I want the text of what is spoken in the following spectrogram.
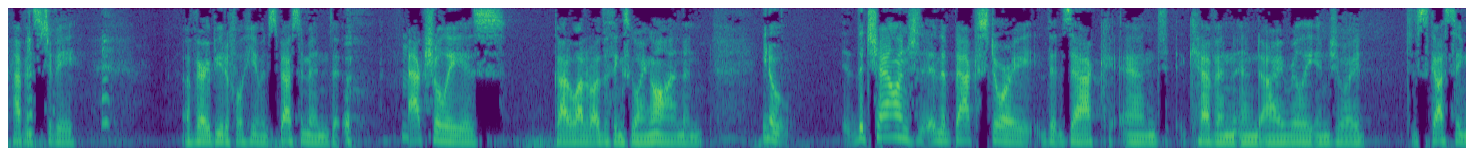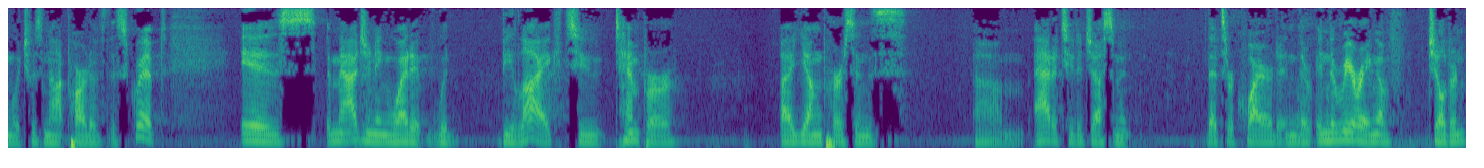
happens to be a very beautiful human specimen that actually is got a lot of other things going on, and you know. The challenge and the backstory that Zack and Kevin and I really enjoyed discussing, which was not part of the script, is imagining what it would be like to temper a young person's um, attitude adjustment that's required in the in the rearing of children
